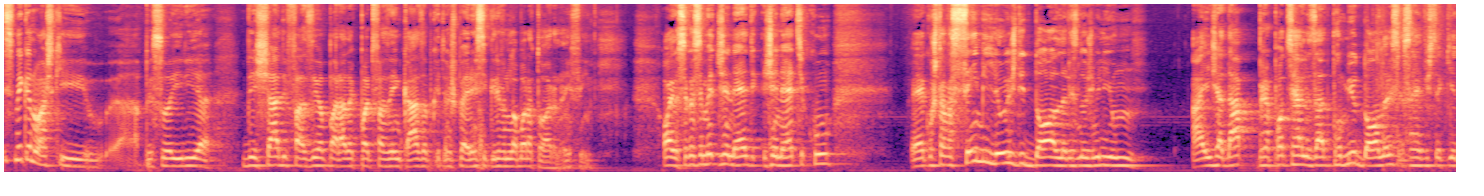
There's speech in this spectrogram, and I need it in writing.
se bem que eu não acho que a pessoa iria deixar de fazer uma parada que pode fazer em casa porque tem uma experiência incrível no laboratório, né? Enfim. Olha, o sequenciamento genético é, custava 100 milhões de dólares em 2001. Aí já dá, já pode ser realizado por mil dólares. Essa revista aqui é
